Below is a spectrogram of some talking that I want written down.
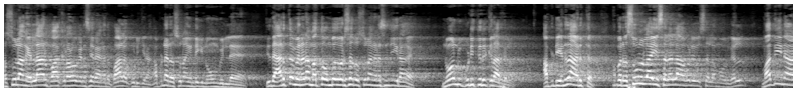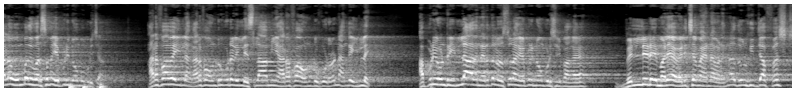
ரசூலாங்க எல்லாரும் பார்க்குற அளவுக்கு என்ன செய்கிறாங்க அந்த பாலை குடிக்கிறாங்க. அப்படின்னா ரசூலாங்க இன்றைக்கு நோன்பு இல்லை. இது அர்த்தம் என்னன்னா மற்ற ஒன்பது வருஷம் ரசூலாங்க என்ன செஞ்சுக்கிறாங்க? நோன்பு பிடித்திருக்கிறார்கள். அப்படி தான் அர்த்தம். அப்போ ரசூலுல்லாஹி சல்லா அலி வஸல்லம் அவர்கள் மதியனால ஒன்பது வருஷமா எப்படி நோன்பு பிடிச்சாங்க? அரஃபாவே இல்லை அரஃபா ஒன்று கூட இல்லை. இஸ்லாமிய அரஃபா ஒன்று கூடன்னு அங்கே இல்லை. அப்படி ஒன்று இல்லாத நேரத்தில் ரசூலாங்க எப்படி நோன்பு பிடிச்சிருப்பாங்க? வெள்ளிடை மலையா வெளிச்சமாக என்ன வழங்குனா துல்ஹிஜா ஃபர்ஸ்ட்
